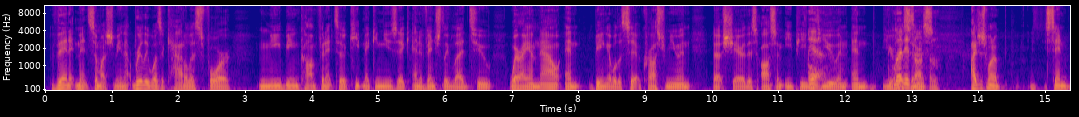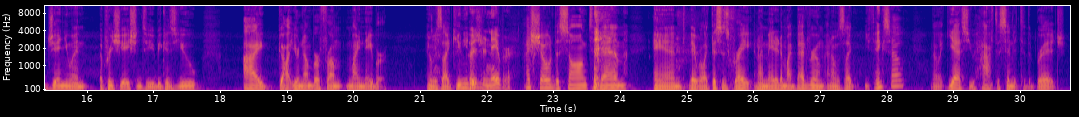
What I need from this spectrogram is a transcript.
then it meant so much to me, and that really was a catalyst for me being confident to keep making music, and eventually led to where I am now, and being able to sit across from you and uh, share this awesome EP with Yeah. you and and your That listeners. awesome. I just want to send genuine appreciation to you because you, I got your number from my neighbor. It was like you need Who's to. your neighbor? I showed the song to them, and they were like, "This is great," and I made it in my bedroom, and I was like, "You think so?" And they're like, "Yes, you have to send it to the bridge."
